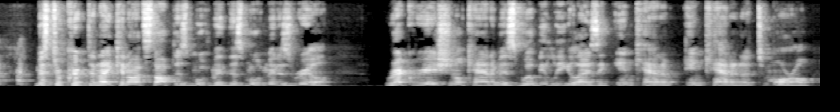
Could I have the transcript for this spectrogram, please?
Mr. Kryptonite cannot stop this movement. This movement is real. recreational cannabis will be legalizing in Canada in Canada tomorrow.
